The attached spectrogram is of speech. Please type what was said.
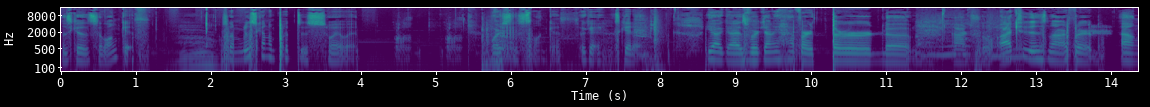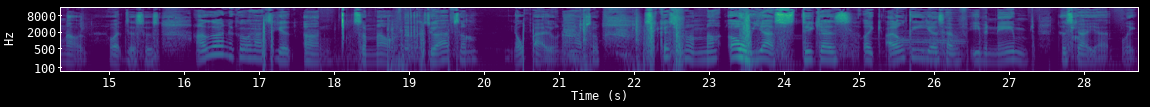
let's get a Coeluncus. So I'm just gonna put this. Wait, wait. Where's the Coeluncus? Okay, let's get it. Yeah, guys, we're gonna have our third um, actual. Actually, this is not our third. I don't know what this is. I'm gonna go have to get um some milk. Do I have some? Nope, I do not have some. So you guys from milk? Oh yes, do you guys like? I don't think you guys have even named this guy yet. Like,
